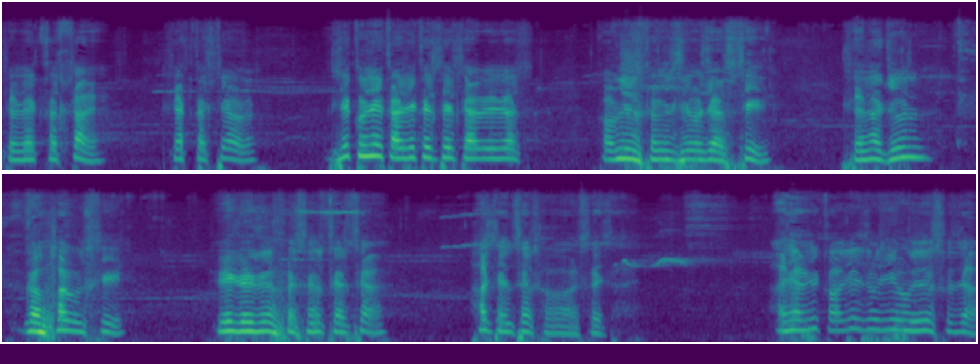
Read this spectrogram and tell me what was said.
त्याचा एक कट्टा आहे. त्या कट्ट्यावर जे कोणी कार्यकर्ते त्यावेळेला काँग्रेस कमिटीमध्ये असतील त्यांना घेऊन गप्पा गोष्टी वेगवेगळ्या प्रश्न चर्चा हा त्यांचा स्वभाव असायचा. आहे आणि आम्ही कॉलेजमधली मुलंसुद्धा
